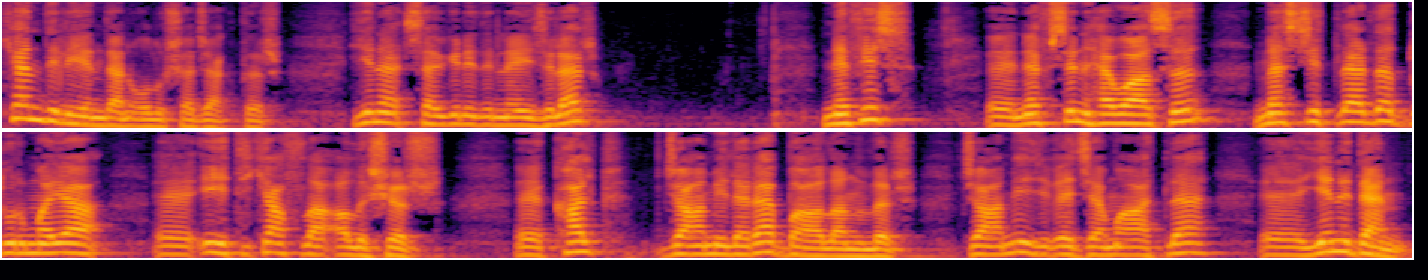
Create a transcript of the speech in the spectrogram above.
kendiliğinden oluşacaktır. Yine sevgili dinleyiciler, nefis, e, nefsin hevası mescitlerde durmaya e, itikafla alışır. E, kalp camilere bağlanılır. Cami ve cemaatle e, yeniden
